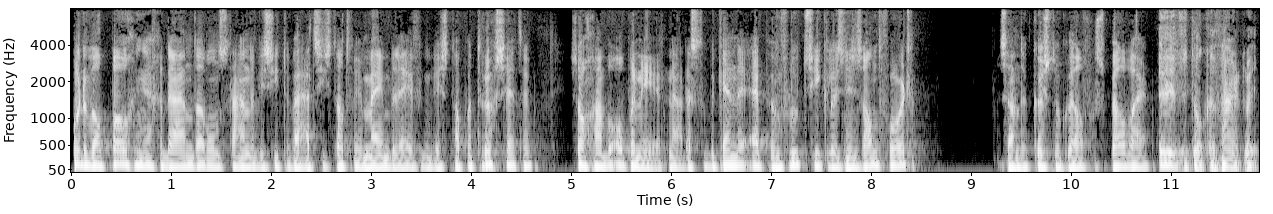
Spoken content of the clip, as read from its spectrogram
worden wel pogingen gedaan, dan ontstaan er weer situaties... dat we in mijn beleving weer stappen terugzetten... Zo gaan we op en neer. Nou, dat is de bekende app- en vloedcyclus in Zandvoort. Dat is aan de kust ook wel voorspelbaar. U heeft het ook ervaren.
